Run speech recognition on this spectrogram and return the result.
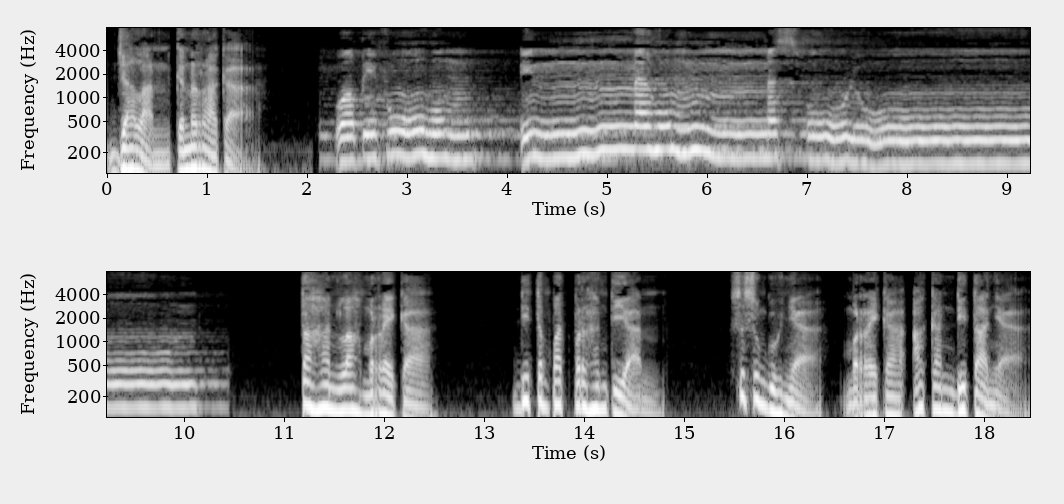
jalan ke neraka. وقفوهم إنهم مسؤولون Tahanlah mereka di tempat perhentian. Sesungguhnya mereka akan ditanya.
